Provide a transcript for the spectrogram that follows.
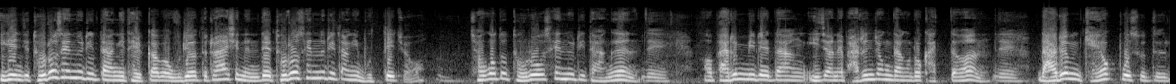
이게 이제 도로새누리당이 될까봐 우려들을 하시는데 도로새누리당이 못 되죠. 적어도 도로새누리당은 네. 어, 바른미래당 이전에 바른정당으로 갔던 네. 나름 개혁 보수들을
